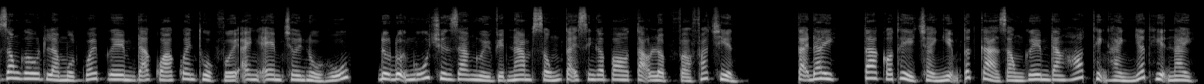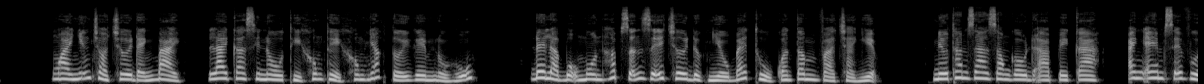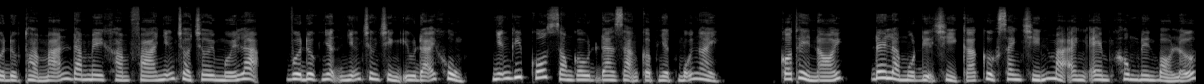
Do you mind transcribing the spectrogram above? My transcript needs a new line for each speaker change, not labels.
Rong Gold là một web game đã quá quen thuộc với anh em chơi nổ hũ, được đội ngũ chuyên gia người Việt Nam sống tại Singapore tạo lập và phát triển. Tại đây, ta có thể trải nghiệm tất cả dòng game đang hot thịnh hành nhất hiện nay. Ngoài những trò chơi đánh bài, live casino thì không thể không nhắc tới game nổ hũ. Đây là bộ môn hấp dẫn dễ chơi được nhiều bet thủ quan tâm và trải nghiệm. Nếu tham gia Zong Gold APK, anh em sẽ vừa được thỏa mãn đam mê khám phá những trò chơi mới lạ, vừa được nhận những chương trình ưu đãi khủng, những gift code dòng Gold đa dạng cập nhật mỗi ngày. Có thể nói, đây là một địa chỉ cá cược xanh chín mà anh em không nên bỏ lỡ.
